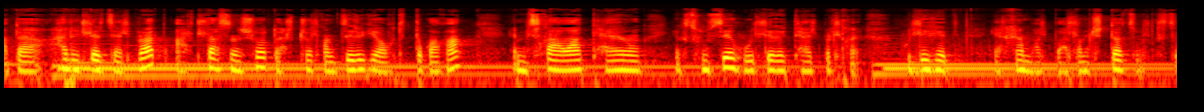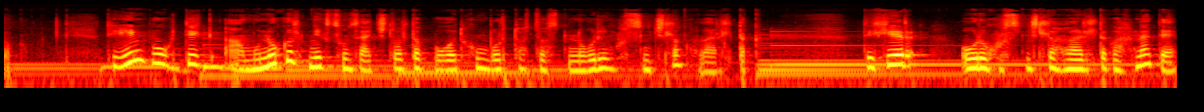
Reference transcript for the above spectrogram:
одоо хар хэлээр залбираад артлаас нь шууд орчуулган зэрэг явагддаг байгаа. Амьсгаа аваад тайван яг сүнсээ хүлээгээд тайлбарлах хүлээхэд ярих юм бол боломжтой зүйл гэсэн үг. Тэг энэ бүгдийг мөнөөгөлд нэг сүнс ажилуулдаг бөгөөд хүн бүр тус тусад нь өөрийн хүсэнчлэн хуваарлдаг. Тэгэхээр өөрөө хүсэнчлэн хуваарлдаг байх наа дээ.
